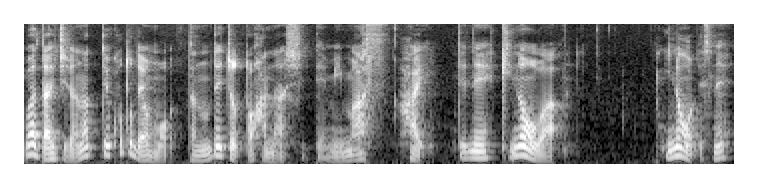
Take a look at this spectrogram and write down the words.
は大事だなっていうことで思ったのでちょっと話してみます。はい。でね昨日は昨日ですね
